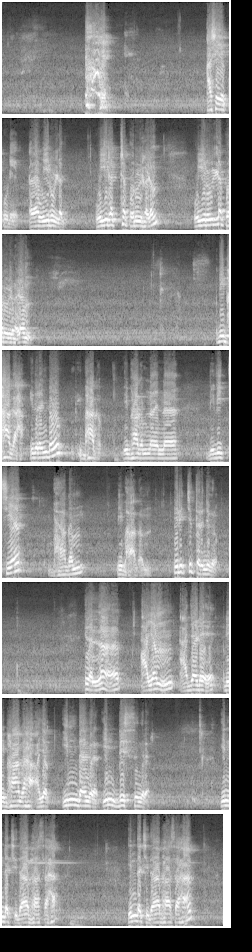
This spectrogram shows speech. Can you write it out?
அசையக்கூடியது அதாவது உயிருள்ளது. உயிரற்ற பொருள்களும் உயிருள்ள பொருள்களும். விபாக இது ரெண்டும் விபாகம். விபாகம்னா என்ன? விவிச்சிய பாகம் விபாகம் பிரித்து தெரிஞ்சுக்கிறோம் இதெல்லாம் அயம் அஜடே விபாக அயம் இந்தங்கிறார் இன் திஸ்ங்கிறார் இந்த சிதாபாசக இந்த சிதாபாசக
